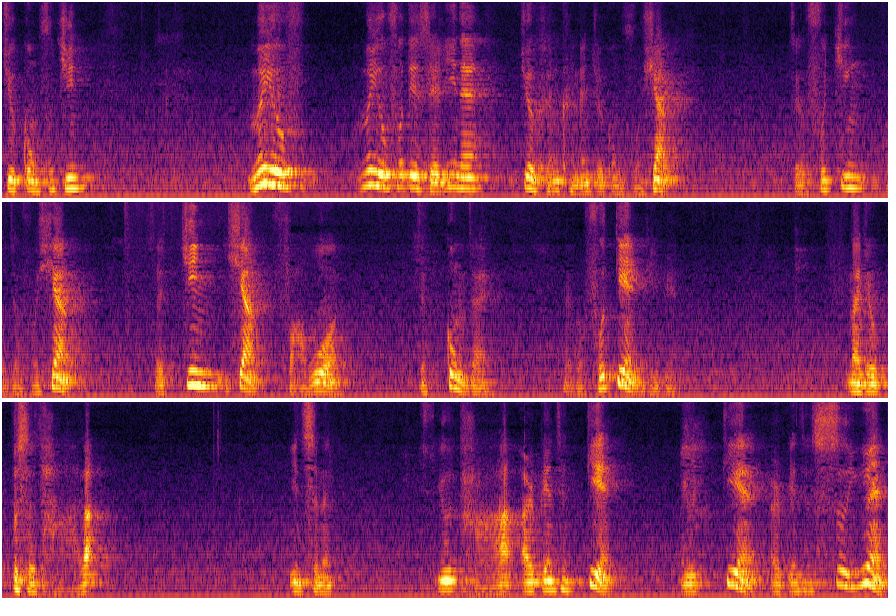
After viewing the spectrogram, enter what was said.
就供佛经；没有没有佛的舍利呢，就很可能就供佛像。这个佛经或者佛像，这金像法物，这供在那个佛殿里边，那就不是塔了。因此呢，由塔而变成殿，由殿而变成寺院，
